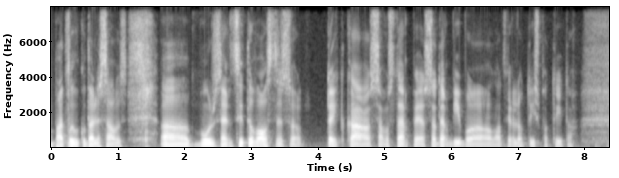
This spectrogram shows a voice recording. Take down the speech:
pat lielu daļu savas uh, mūžas arī citu valsts, es varu teikt, ka savstarpējā sadarbība Latvijā ļoti izplatīta. Uh,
